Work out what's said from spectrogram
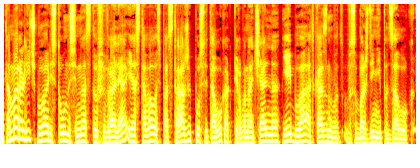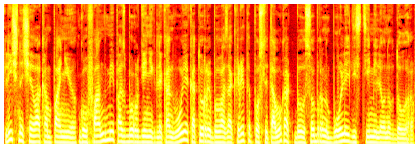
Тамара Лич была арестована 17 февраля и оставалась под стражей после того, как первоначально ей была отказана в освобождении под залог. Лич начала кампанию GoFundMe по сбору денег для конвоя, которая была закрыта после того, как было собрано более 10 миллионов долларов.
